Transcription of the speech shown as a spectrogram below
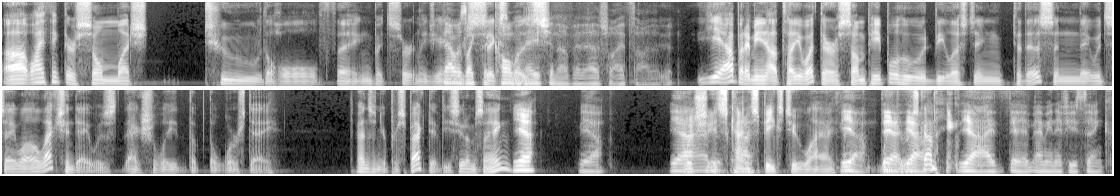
Uh, well, I think there's so much to the whole thing, but certainly January That was like the 6th was- culmination of it. That's what I thought of it. Yeah, but I mean, I'll tell you what, there are some people who would be listening to this and they would say, well, election day was actually the, the worst day. Depends on your perspective. Do you see what I'm saying? Yeah, yeah, yeah. Which I- it's kind of speaks to why I think yeah, yeah, yeah, coming. yeah. I, I mean, if you think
